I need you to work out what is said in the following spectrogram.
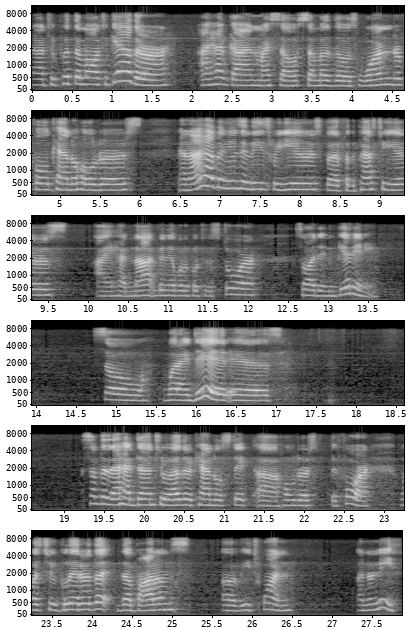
Now to put them all together I had gotten myself some of those wonderful candle holders and I have been using these for years but for the past two years I had not been able to go to the store so I didn't get any. So what I did is something that I had done to other candlestick uh, holders before was to glitter the, the bottoms of each one underneath.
